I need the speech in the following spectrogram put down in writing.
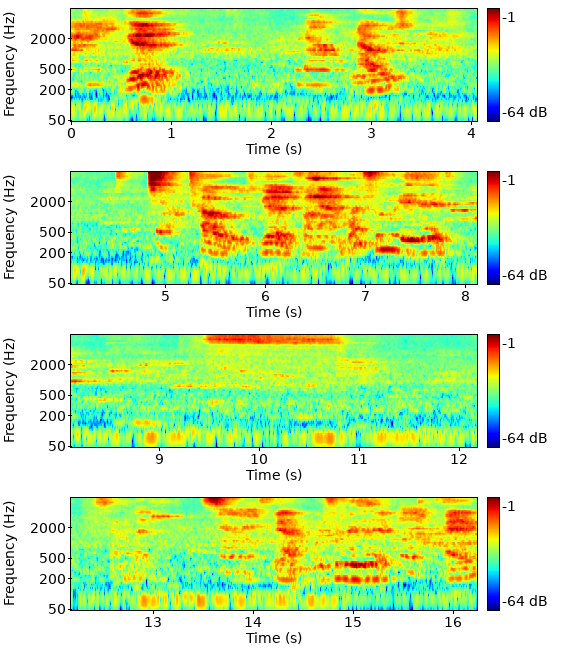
Eye. Good. Nose. Nose. Jaw. Toes. Good, Phương Anh. What food is it? Food is it? Egg. Egg.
